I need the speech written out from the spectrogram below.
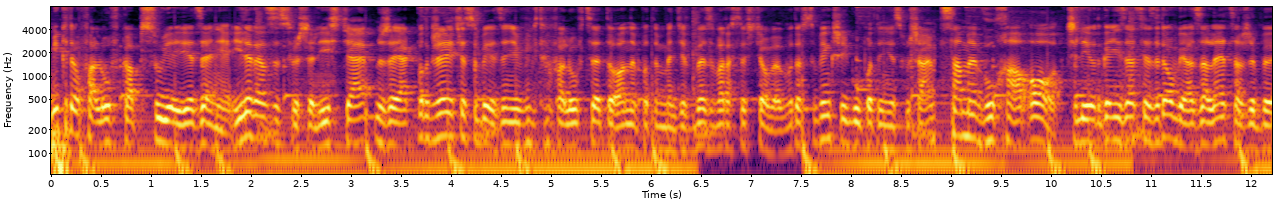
Mikrofalówka psuje jedzenie. Ile razy słyszeliście, że jak podgrzejecie sobie jedzenie w mikrofalówce, to one potem będzie bezwartościowe. Po prostu większej głupoty nie słyszałem. Same WHO, czyli Organizacja Zdrowia zaleca, żeby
